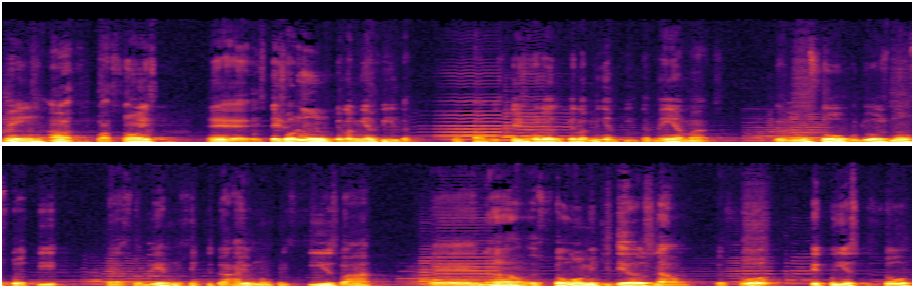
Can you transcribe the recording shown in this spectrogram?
Amém? As situações. É, esteja orando pela minha vida. Por favor, esteja orando pela minha vida. Amém, amados? Eu não sou orgulhoso, não sou aqui é, soberbo no sentido, ah, eu não preciso, ah, é, não, eu sou homem de Deus, não. Eu sou, reconheço que sou,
